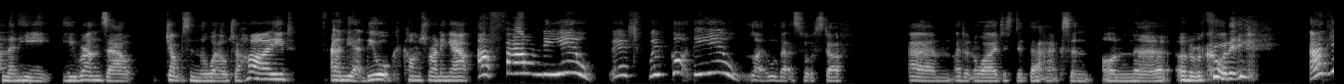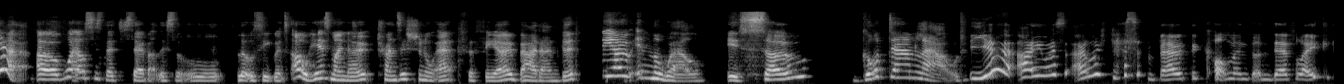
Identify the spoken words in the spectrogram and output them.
And then he he runs out, jumps in the well to hide. And yeah, the orc comes running out. I found the hilt. It's, we've got the hilt, like all that sort of stuff. Um, I don't know why I just did that accent on uh, on a recording. and yeah, uh, what else is there to say about this little little sequence? Oh, here's my note: transitional ep for Theo, bad and good. Theo in the well is so goddamn loud. Yeah, I was I was just about to comment on that. Like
